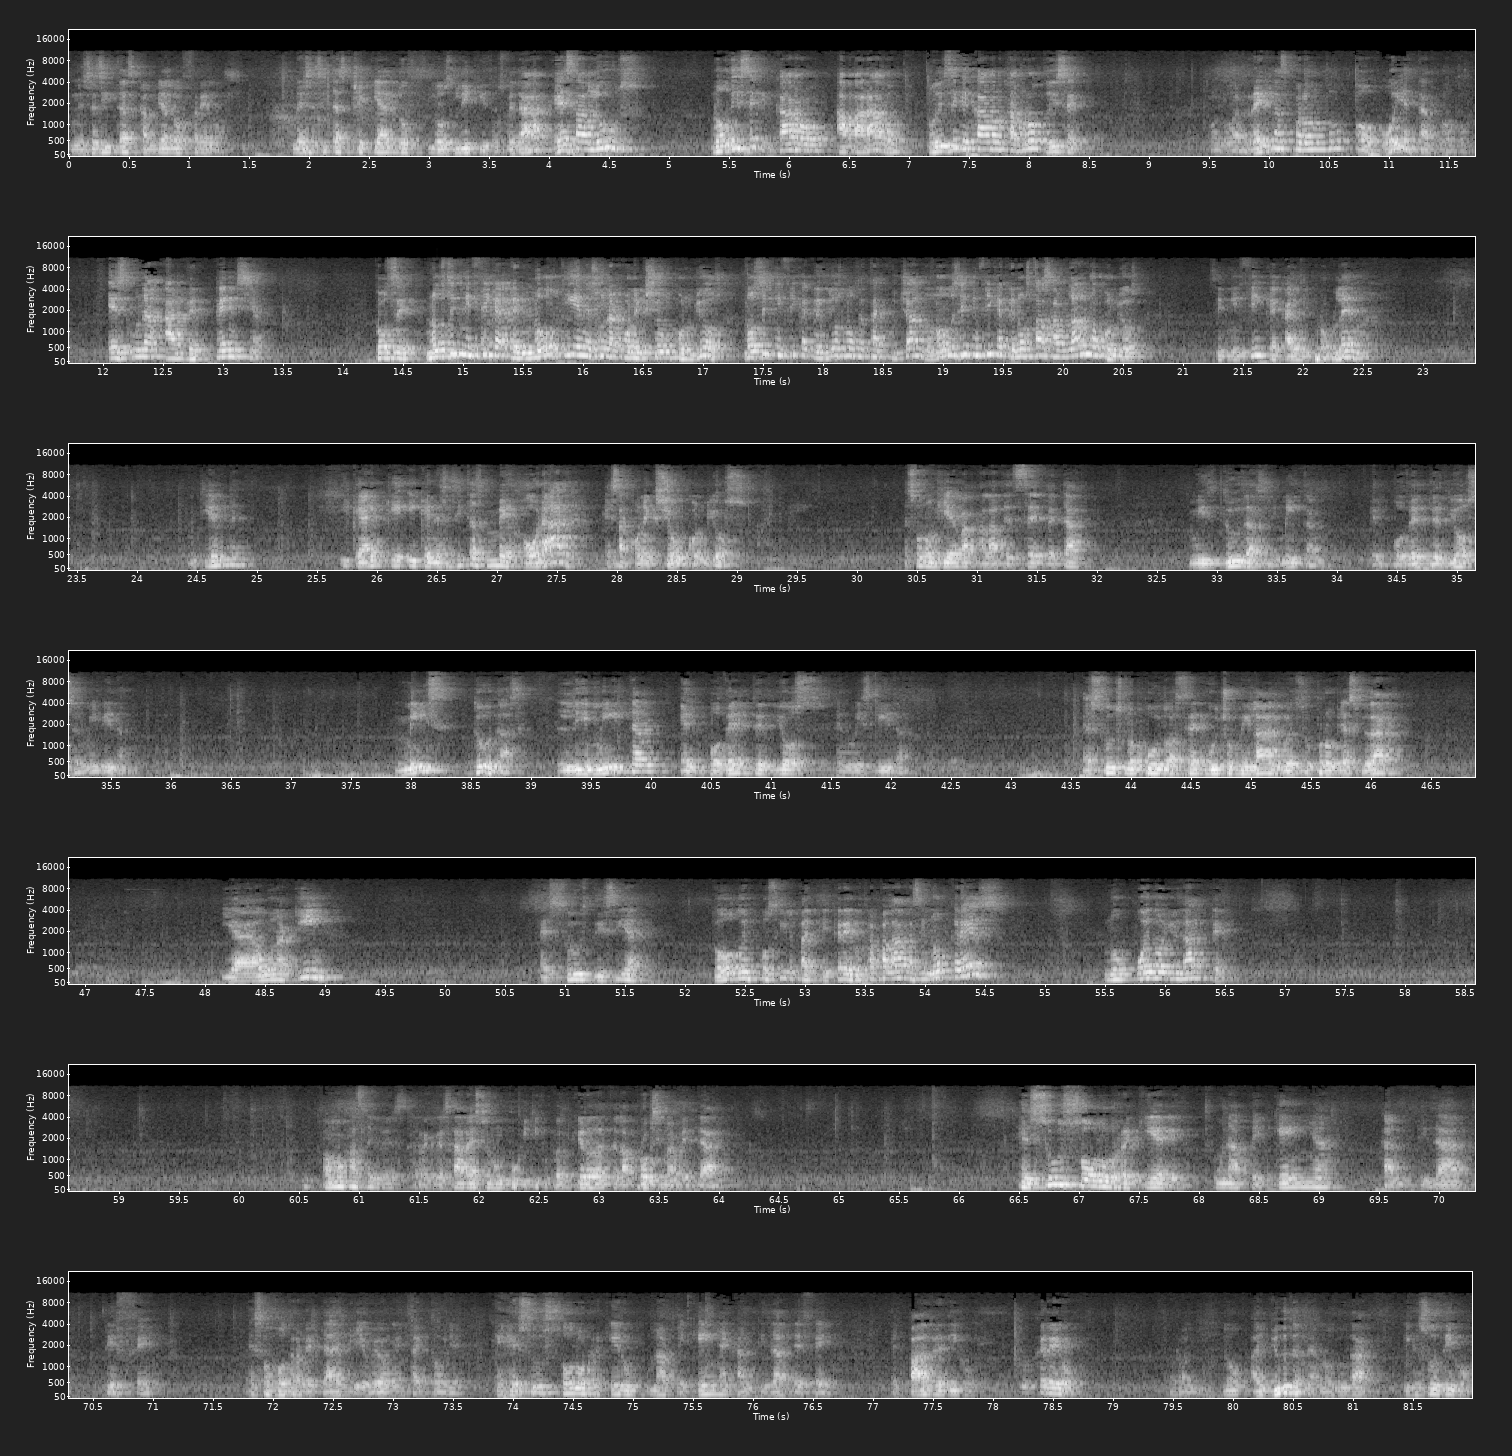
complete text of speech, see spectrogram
necesitas cambiar los frenos, necesitas chequear los, líquidos, ¿verdad? Esa luz no dice que carro ha parado, no dice que carro está roto, dice, o lo arreglas pronto o voy a estar roto. Es una advertencia. Entonces, no significa que no tienes una conexión con Dios, no significa que Dios no te está escuchando, no significa que no estás hablando con Dios, significa que hay un problema. ¿Entiendes? Y que, hay que, y que necesitas mejorar esa conexión con Dios. Eso nos lleva a la tercera verdad. Mis dudas limitan el poder de Dios en mi vida. Mis dudas limitan el poder de Dios en mis vidas. Jesús no pudo hacer muchos milagros en su propia ciudad. Y aún aquí, Jesús decía, todo es posible para que cree. En otras palabras, si no crees, no puedo ayudarte. Vamos a regresar a eso un poquitico, pero quiero darte la próxima verdad. Jesús solo requiere una pequeña cantidad de fe. Eso es otra verdad que yo veo en esta historia. Que Jesús solo requiere una pequeña cantidad de fe. El Padre dijo, yo creo, pero no, ayúdame a no dudar. Y Jesús dijo,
